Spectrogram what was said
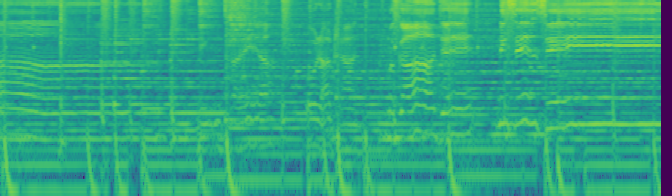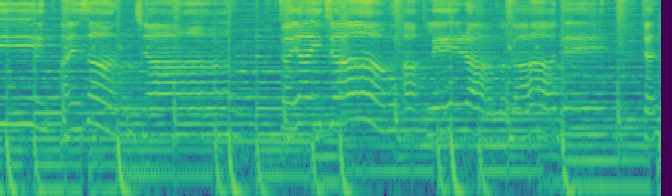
magade ning sin sin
